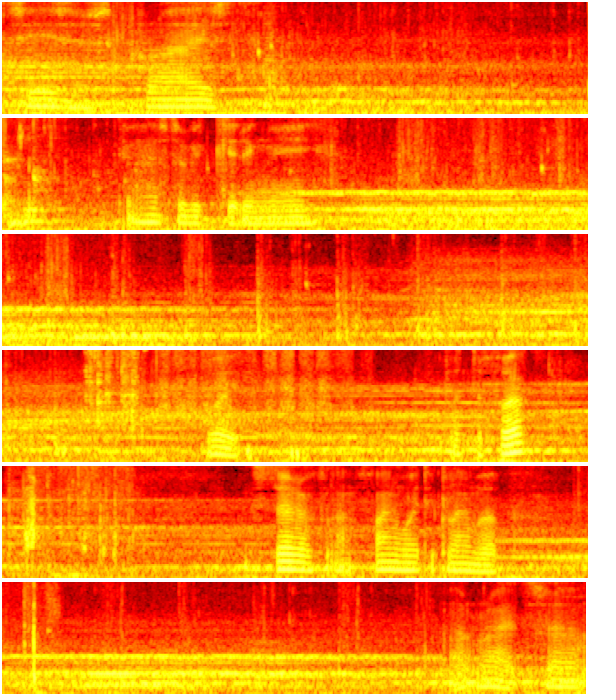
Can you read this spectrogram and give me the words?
Jesus Christ. You have to be kidding me. Wait. What the fuck? Instead of climb, find a way to climb up. Alright, so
